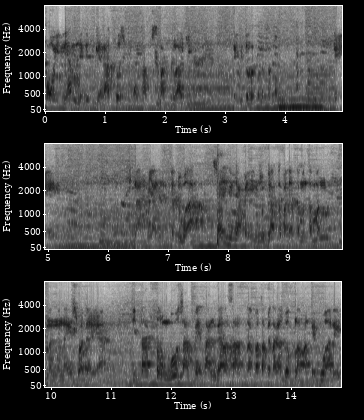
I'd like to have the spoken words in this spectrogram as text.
poinnya menjadi 300 bukan 150 lagi. Kayak gitu loh teman-teman Nah, yang kedua, saya ingin nyampein juga kepada teman-teman mengenai swadaya. Kita tunggu sampai tanggal apa sampai tanggal 28 Februari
